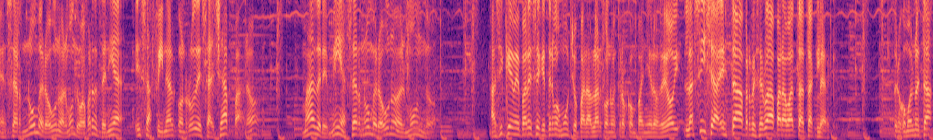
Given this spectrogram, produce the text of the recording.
en ser número uno del mundo, porque aparte tenía esa final con Rudy, esa chapa, ¿no? Madre mía, ser número uno del mundo. Así que me parece que tenemos mucho para hablar con nuestros compañeros de hoy. La silla está reservada para Batata Clerk. Pero como él no está,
